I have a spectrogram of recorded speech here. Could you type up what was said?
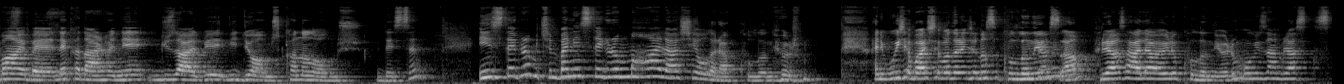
vay be ne kadar hani güzel bir video olmuş, kanal olmuş desin. Instagram için ben Instagram'ımı hala şey olarak kullanıyorum. Hani bu işe başlamadan önce nasıl kullanıyorsam biraz hala öyle kullanıyorum. O yüzden biraz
